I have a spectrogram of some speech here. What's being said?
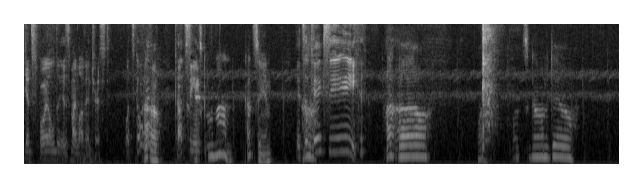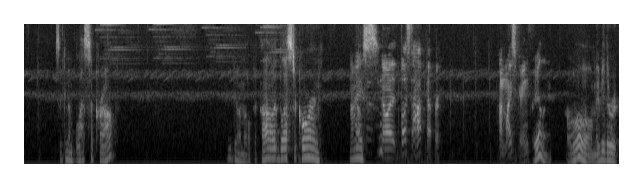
gets spoiled is my love interest. What's going Uh on? Cutscene. What's going on? Cutscene. It's a pixie. Uh oh. What, what's it gonna do? Is it gonna bless a crop? What are you doing, little bit? Oh, it blessed a corn. Nice. No, it blessed a hot pepper. On my screen. Really? Oh, maybe there were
